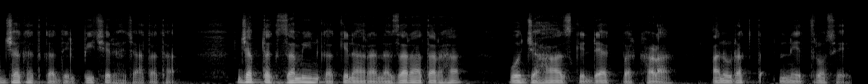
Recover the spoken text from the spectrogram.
जगत का दिल पीछे रह जाता था। जब तक ज़मीन का किनारा नज़र आता रहा, वो जहाज़ के डेक पर खड़ा, अनुरक्त नेत्रों से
